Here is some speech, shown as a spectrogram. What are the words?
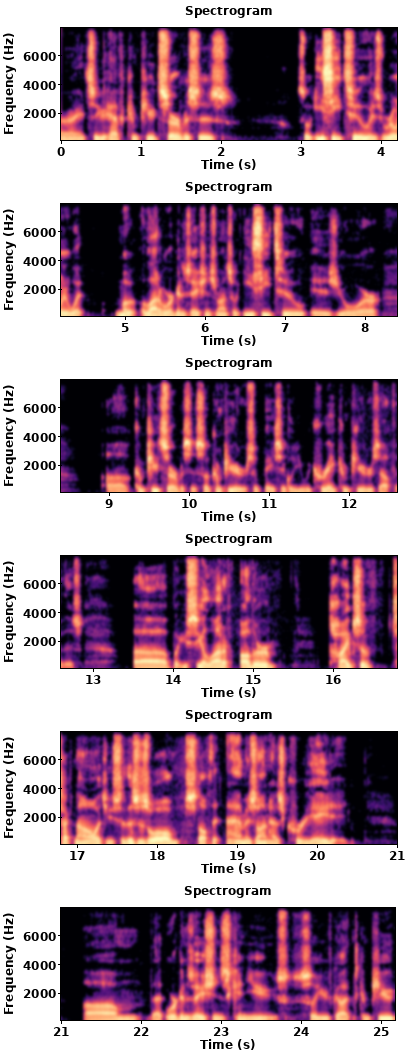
all right, so you have compute services. So EC2 is really what a lot of organizations run. So EC2 is your uh, compute services, so computers. So basically, you would create computers out for this. Uh, but you see a lot of other types of technology. So this is all stuff that Amazon has created um, that organizations can use. So you've got compute,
